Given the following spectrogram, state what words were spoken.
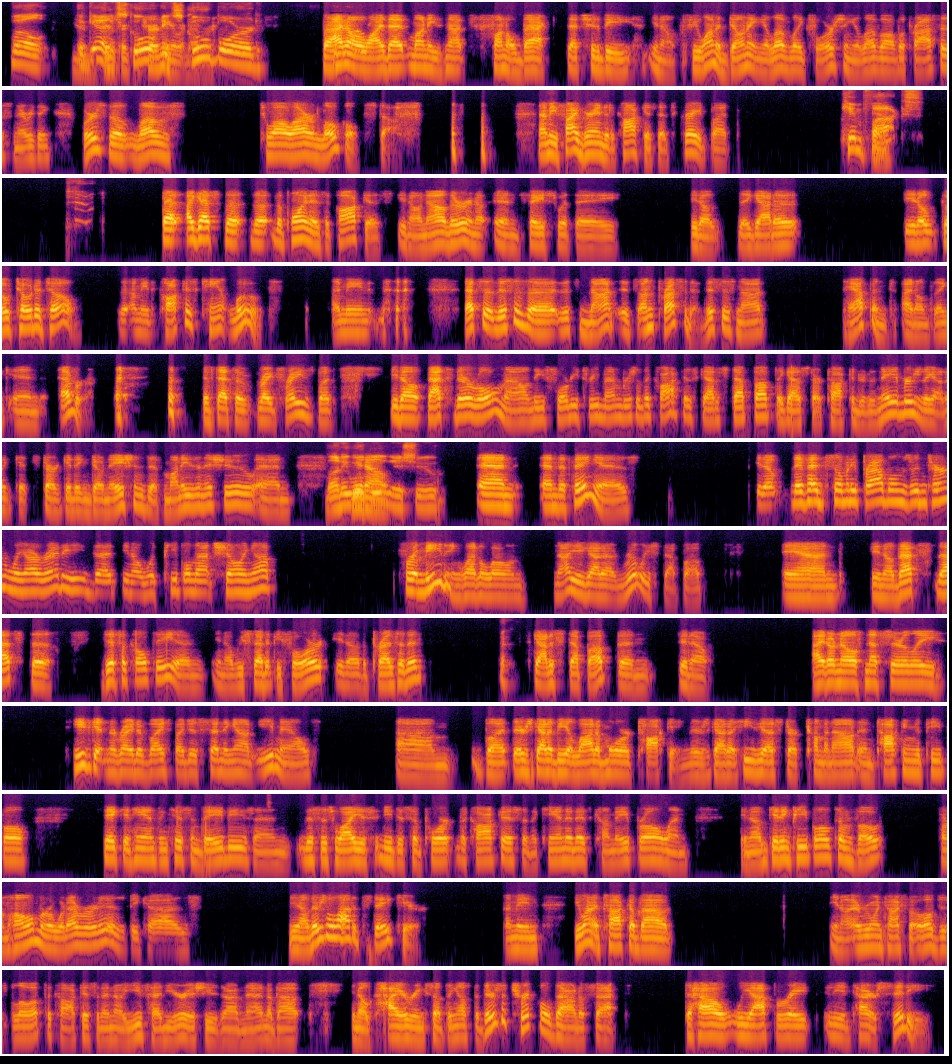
Well, again, if school if school board But I don't know why that money's not funneled back. That should be, you know, if you want to donate, and you love Lake Forest and you love all the process and everything. Where's the love to all our local stuff? I mean, five grand to the caucus, that's great, but Kim Foxx. But I guess the the the point is the caucus. You know, now they're in a, in faced with a, you know, they gotta, you know, go toe to toe. I mean, caucus can't lose. I mean, that's a this is a it's not it's unprecedented. This has not happened. I don't think in ever, if that's a right phrase. But you know, that's their role now. And these 43 members of the caucus got to step up. They got to start talking to the neighbors. They got to get start getting donations if money's an issue. And Money you will know, be an issue. and and the thing is, you know, they've had so many problems internally already that you know, with people not showing up for a meeting, let alone now you got to really step up. And you know, that's that's the difficulty. And you know, we said it before. You know, the president got to step up, and you know, I don't know if necessarily he's getting the right advice by just sending out emails. Um, but there's got to be a lot of more talking. There's got to he's got to start coming out and talking to people, shaking hands and kissing babies. And this is why you need to support the caucus and the candidates come April, and you know, getting people to vote from home or whatever it is, because you know, there's a lot at stake here. I mean, you want to talk about you know, everyone talks about, oh, just blow up the caucus. And I know you've had your issues on that and about, you know, hiring something else, but there's a trickle down effect to how we operate the entire city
